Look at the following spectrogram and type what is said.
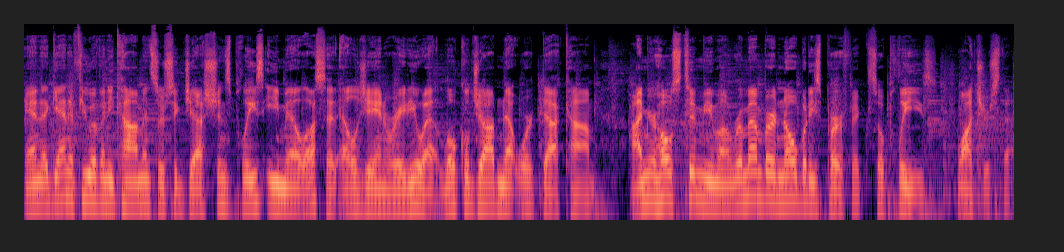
And again, if you have any comments or suggestions, please email us at ljnradio at localjobnetwork.com. I'm your host, Tim Muma. Remember, nobody's perfect, so please watch your step.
